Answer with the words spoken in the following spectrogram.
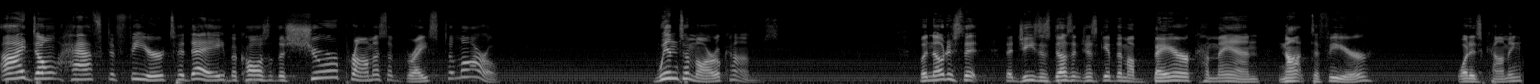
I don't have to fear today because of the sure promise of grace tomorrow. When tomorrow comes. But notice that, that Jesus doesn't just give them a bare command not to fear what is coming,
